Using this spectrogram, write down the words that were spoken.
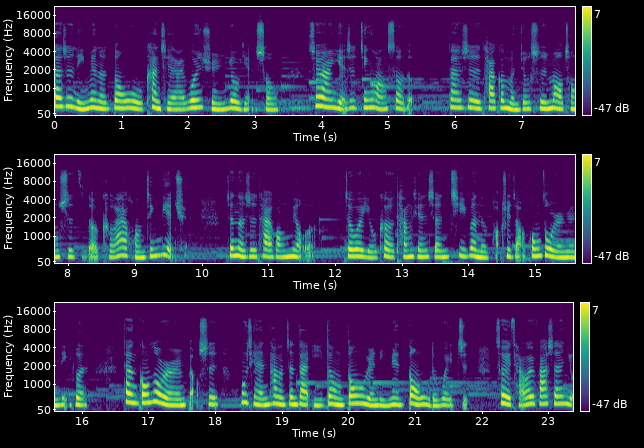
但是里面的动物看起来温驯又眼熟，虽然也是金黄色的，但是它根本就是冒充狮子的可爱黄金猎犬，真的是太荒谬了。这位游客汤先生气愤地跑去找工作人员理论，但工作人员表示，目前他们正在移动动物园里面动物的位置，所以才会发生有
